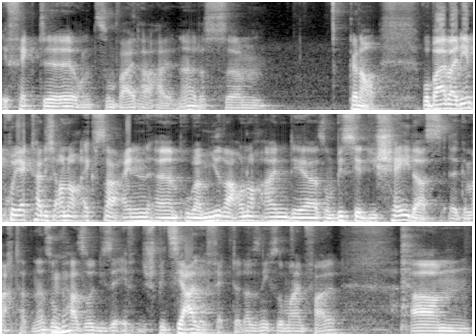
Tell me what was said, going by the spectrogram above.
Effekte und so weiter halt. Ne? Das ähm, genau. Wobei bei dem Projekt hatte ich auch noch extra einen äh, Programmierer, auch noch einen, der so ein bisschen die Shaders äh, gemacht hat, ne? so ein mhm. paar so diese Spezialeffekte. Das ist nicht so mein Fall. Ähm,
